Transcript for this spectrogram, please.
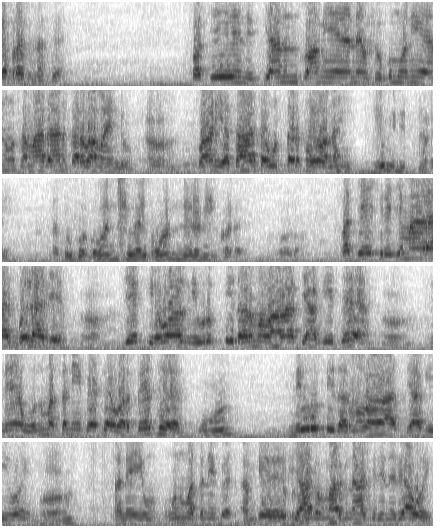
એ પ્રશ્ન છે. પછી નિત્યાનંદ સ્વામી અને સુકમુનિ એનું સમાધાન કરવા માંડ્યું. પણ યથાર્થ ઉત્તર થયો નહીં. કેવી રીતે થાય? ભગવાન સિવાય કોણ નિર્ણય કરે? બોલો. પછી શ્રીજી મહારાજ બોલ્યા છે જે કેવળ નિવૃત્તિ ધર્મ વાળા ત્યાગી છે ને ઉન્મતની પેઠે વર્તે છે નિવૃત્તિ ધર્મ વાળા ત્યાગી હોય અને ઉન્મતની એમ કે ત્યાગ માર્ગ ને આશરીને રહ્યા હોય.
